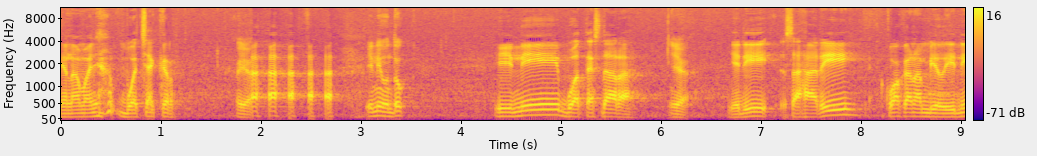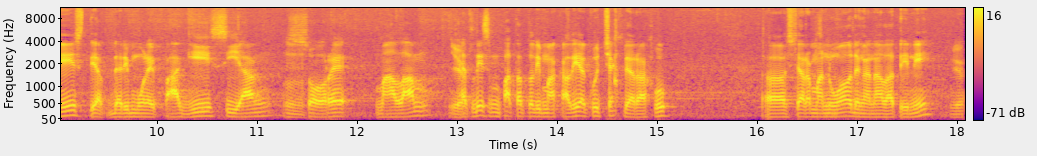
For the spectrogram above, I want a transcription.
yang namanya buat checker. Oh, ya. Ini untuk? Ini buat tes darah. Ya. Jadi sehari aku akan ambil ini setiap dari mulai pagi, siang, sore, malam, Hmm. Ya. at least 4 atau 5 kali aku cek darahku eh, secara manual dengan alat ini. Ya.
